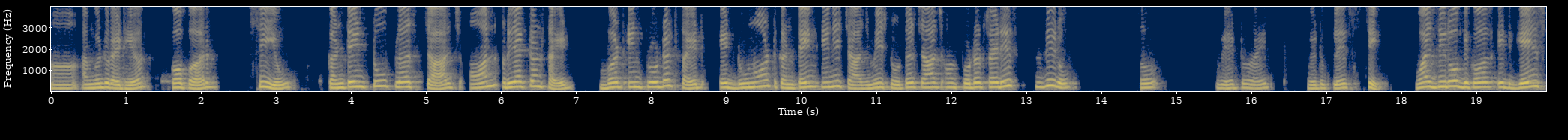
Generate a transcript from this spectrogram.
uh, I'm going to write here, copper Cu contain 2 plus charge on reactant side, but in product side, it do not contain any charge, means total charge on product side is 0. So we have to write, we have to place C. Why zero? Because it gains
